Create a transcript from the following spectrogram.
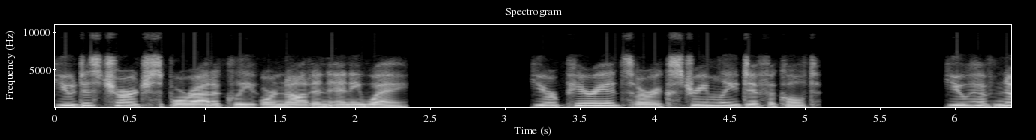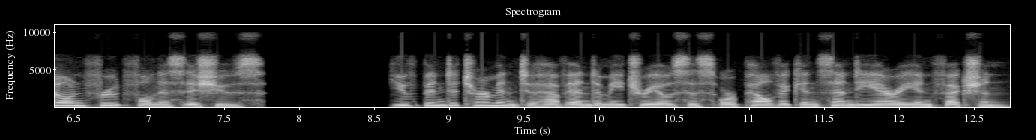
You discharge sporadically or not in any way. Your periods are extremely difficult. You have known fruitfulness issues. You've been determined to have endometriosis or pelvic incendiary infection.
